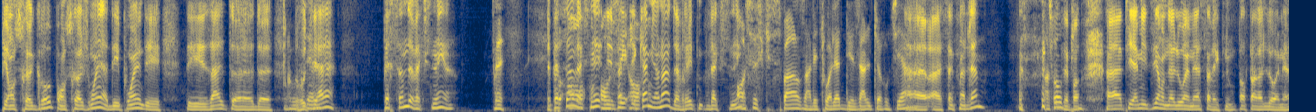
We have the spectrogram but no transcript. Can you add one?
Puis on se regroupe, on se rejoint à des points des, des haltes euh, de Routières. routières. Personne de vacciné, hein. Ouais. Y a personne On- de vacciné. on les, sait- les on- camionneurs devraient être vaccinés On sait ce qui se passe dans les toilettes des Altes routières. à, à Sainte-Madeleine. Je ne sais pas. Euh, puis à midi, on a l'OMS avec nous, porte-parole de l'OMS,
